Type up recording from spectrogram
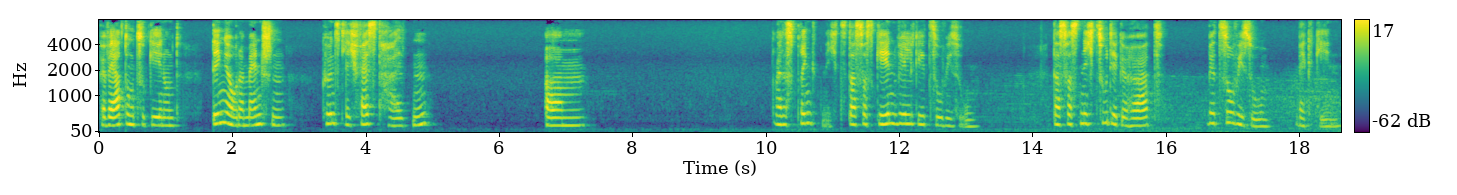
Bewertung zu gehen und Dinge oder Menschen künstlich festhalten, ähm, weil das bringt nichts. Das, was gehen will, geht sowieso. das, was nicht zu dir gehört, wird sowieso weggehen.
